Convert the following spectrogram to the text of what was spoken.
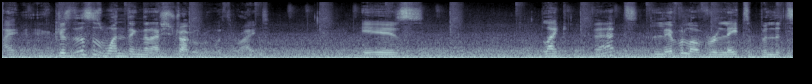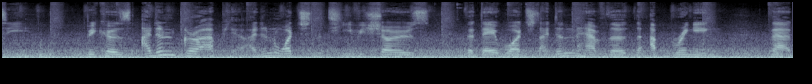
I because this is one thing that I struggle with, right? Is like that level of relatability because I didn't grow up here. I didn't watch the TV shows that they watched. I didn't have the, the upbringing that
